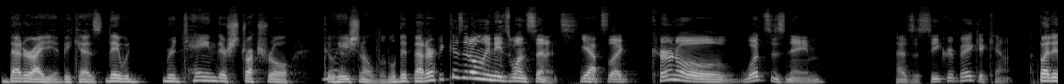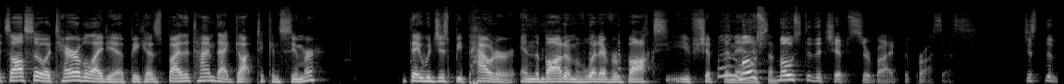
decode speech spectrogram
better idea because they would retain their structural cohesion a little bit better. Because it only needs one sentence. Yeah. It's like Colonel, what's his name, has a secret bank account. But it's also a terrible idea because by the time that got to consumer, they would just be powder in the bottom of whatever box you've shipped Well, them in. most most of the chips survive the process. Just the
